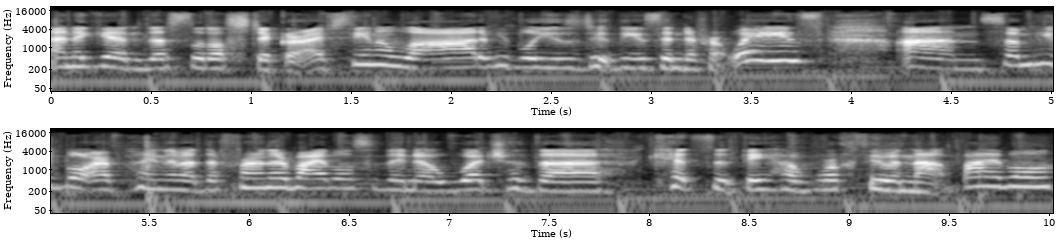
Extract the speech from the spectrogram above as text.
And again, this little sticker. I've seen a lot of people use these in different ways. Um, some people are putting them at the front of their Bible so they know which of the kits that they have worked through in that Bible.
